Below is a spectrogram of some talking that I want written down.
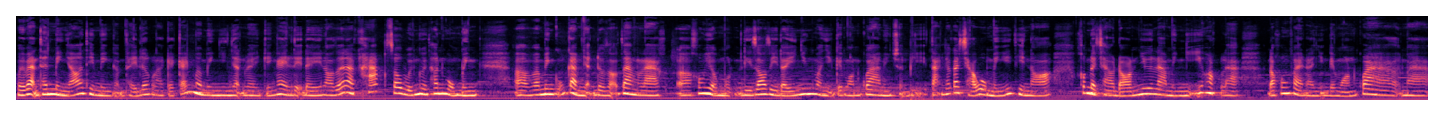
với bản thân mình nhá thì mình cảm thấy được là cái cách mà mình nhìn nhận về cái ngày lễ đấy nó rất là khác so với người thân của mình. À, và mình cũng cảm nhận được rõ ràng là à, không hiểu một lý do gì đấy nhưng mà những cái món quà mình chuẩn bị tặng cho các cháu của mình ý, thì nó không được chào đón như là mình nghĩ hoặc là đó không phải là những cái món quà mà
